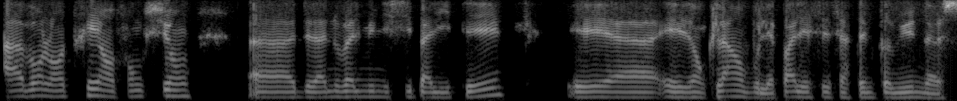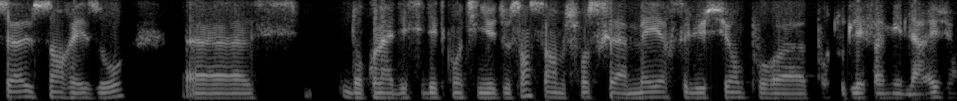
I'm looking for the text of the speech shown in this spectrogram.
avant l'entrée en fonction euh, de la nouvelle municipalité. Et, donc là, on ne voulait pas laisser certaines communes seules, sans réseau. Donc on a décidé de continuer tous ensemble. Je pense que c'est la meilleure solution pour, pour toutes les familles de la région.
